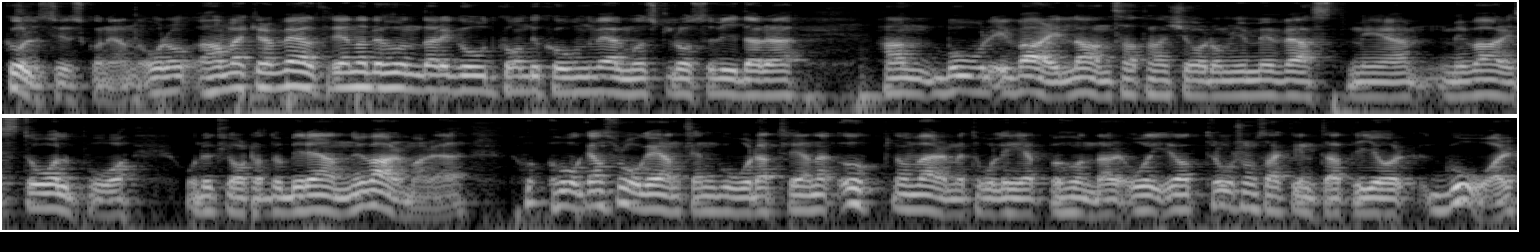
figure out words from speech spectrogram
kullsyskonen. Och de, han verkar ha vältränade hundar i god kondition, välmuskler och så vidare. Han bor i vargland, så att han kör dem ju med väst med, med vargstål på. Och det är klart att då blir det ännu varmare. Håkans fråga är egentligen, går det att träna upp någon värmetålighet på hundar? Och jag tror som sagt inte att det gör, går.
